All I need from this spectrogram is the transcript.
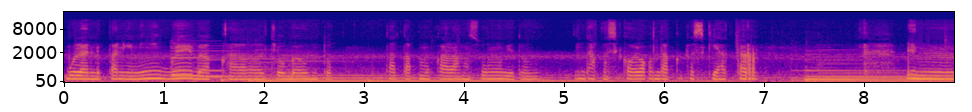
bulan depan ini gue bakal coba untuk tatap muka langsung gitu. Entah ke psikolog entah ke psikiater. Dan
